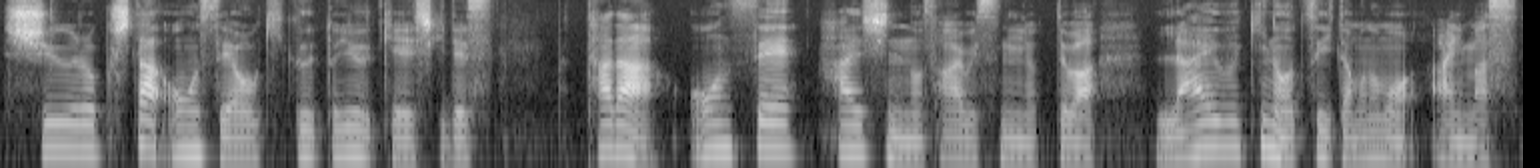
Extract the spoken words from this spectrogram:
収録した音声を聞くという形式です。ただ、音声配信のサービスによってはライブ機能ついたものもあります。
